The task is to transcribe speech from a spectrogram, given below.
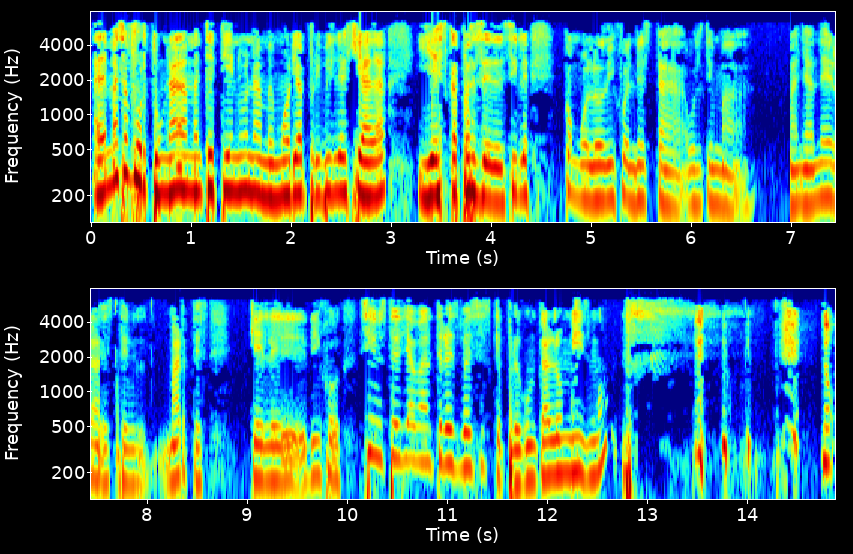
además afortunadamente tiene una memoria privilegiada y es capaz de decirle como lo dijo en esta última mañanera este martes que le dijo, sí, usted ya van tres veces que pregunta lo mismo. no,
